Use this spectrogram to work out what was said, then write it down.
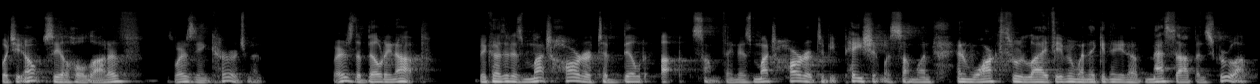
What you don't see a whole lot of is where's the encouragement? Where's the building up? Because it is much harder to build up something. It is much harder to be patient with someone and walk through life even when they continue to mess up and screw up.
